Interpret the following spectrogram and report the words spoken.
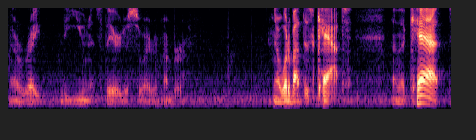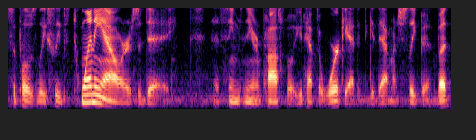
going to write the units there just so I remember. Now, what about this cat? Now, the cat supposedly sleeps 20 hours a day. That seems near impossible. You'd have to work at it to get that much sleep in, but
